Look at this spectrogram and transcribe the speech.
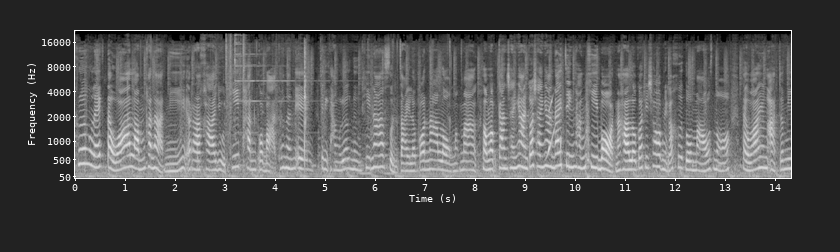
เครื่องเล็กแต่ว่าล้ำขนาดนี้ราคาอยู่ที่พันกว่าบาทเท่านั้นเอง เป็นอีกทางเลือกหนึ่งที่น่าสนใจแล้วก็น่าลองมากๆสำหรับการใช้งานก็ใช้งานได้จริงทั้งคีย์บอร์ดนะคะ แล้วก็ที่ชอบเนี่ยก็คือตัวเมาส์เนาะแต่ว่ายังอาจจะมี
